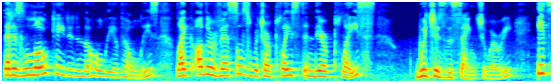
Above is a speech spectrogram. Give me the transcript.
that is located in the Holy of Holies, like other vessels which are placed in their place, which is the sanctuary. It's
